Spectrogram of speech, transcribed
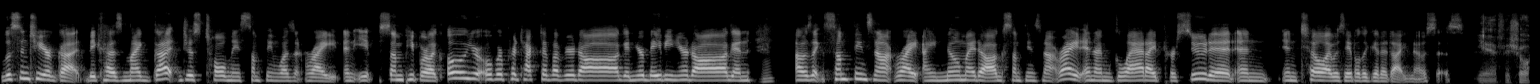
listen to your gut because my gut just told me something wasn't right. And it, some people are like, oh, you're overprotective of your dog and you're babying your dog. And Mhm. I was like, something's not right. I know my dog, something's not right. And I'm glad I pursued it. And until I was able to get a diagnosis. Yeah, for sure.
